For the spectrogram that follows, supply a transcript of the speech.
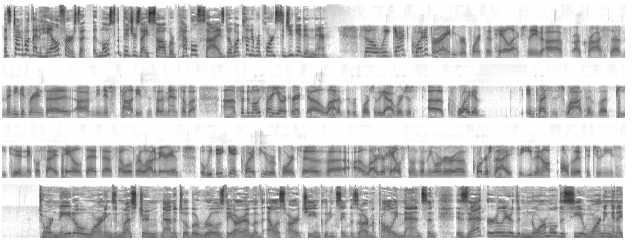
Let's talk about that hail first. Uh, most of the pictures I saw were pebble sized, but what kind of reports did you get in there? So we got quite a variety of reports of hail actually uh, across uh, many different uh, uh, municipalities in southern Manitoba. Uh, for the most part, you are correct. A lot of the reports that we got were just uh, quite a impressive swath of uh, pea to nickel sized hail that uh, fell over a lot of areas. But we did get quite a few reports of uh, uh, larger hailstones on the order of quarter size to even all, all the way up to two tornado warnings in western Manitoba rose the RM of Ellice-Archie, including St. Lazare, McAuley, Manson. Is that earlier than normal to see a warning? And I,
